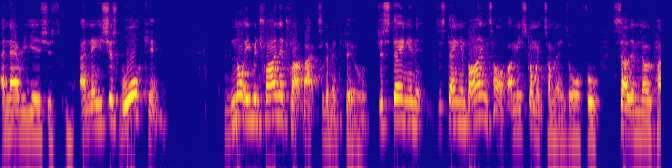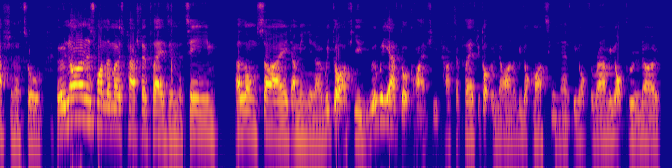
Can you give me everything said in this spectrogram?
and there he is, just and he's just walking, not even trying to track back to the midfield, just staying in it, just staying in Bayern's half. I mean, Scott McTominay is awful. Sell him no passion at all. Onana is one of the most passionate players in the team. Alongside, I mean, you know, we got a few, we have got quite a few passionate players. We got Onana, we got Martinez, we got Varane, we got Bruno,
